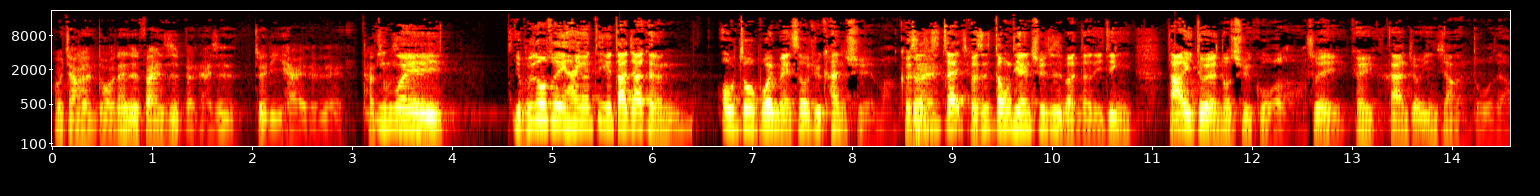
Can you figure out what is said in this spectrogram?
我讲了很多，但是发现日本还是最厉害，对不对？他因为也不是说最厉害，因为因为大家可能欧洲不会每次都去看雪嘛，可是对在可是冬天去日本的一定大家一堆人都去过了，所以可以当然就印象很多这样。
